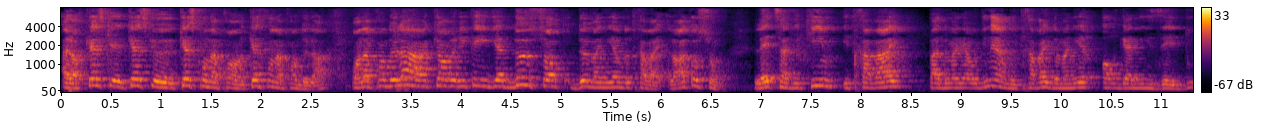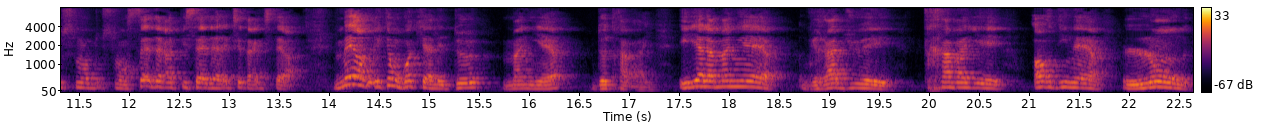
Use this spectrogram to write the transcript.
Alors, qu'est-ce qu'on qu'est-ce que, qu'est-ce qu'on apprend, de là? On apprend de là hein, qu'en vérité, il y a deux sortes de manières de travail. Alors, attention, les tzadikim, ils travaillent pas de manière ordinaire, mais ils travaillent de manière organisée, doucement, doucement, céder céder, etc., etc. Mais en vérité, on voit qu'il y a les deux manières de travail. Il y a la manière graduée, travaillée, ordinaire, longue,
